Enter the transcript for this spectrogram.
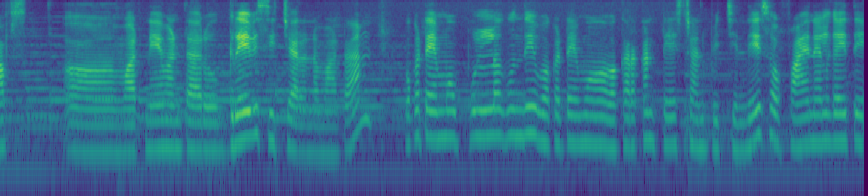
ఆఫ్స్ వాటిని ఏమంటారు గ్రేవీస్ ఇచ్చారన్నమాట. ఒకటేమో పుల్లగుంది ఒకటేమో ఒక రకం టేస్ట్ అనిపించింది. సో ఫైనల్గా అయితే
